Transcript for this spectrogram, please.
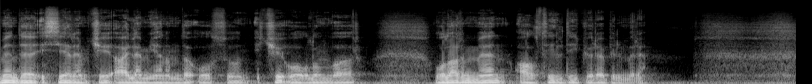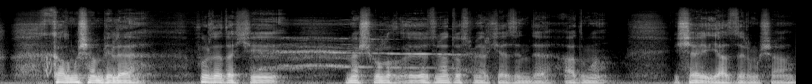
Mən də istəyirəm ki, ailəm yanımda olsun. İki oğlum var. Onları mən 6 ildir görə bilmirəm. Qalmışam belə burada da ki, məşğulluq özünə dost mərkəzində adımı işə yazdırmışam.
